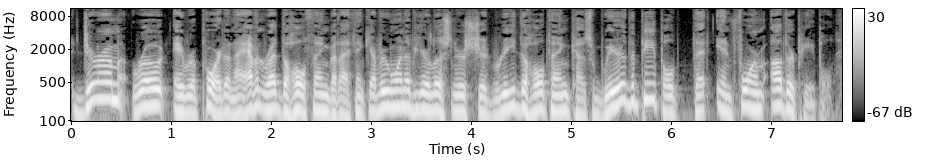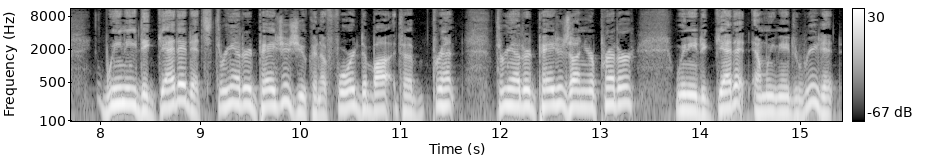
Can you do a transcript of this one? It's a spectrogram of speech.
Durham wrote a report, and I haven't read the whole thing, but I think every one of your listeners should read the whole thing because we're the people that inform other people. We need to get it. It's 300 pages. You can afford to, buy, to print 300 pages on your printer. We need to get it and we need to read it.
